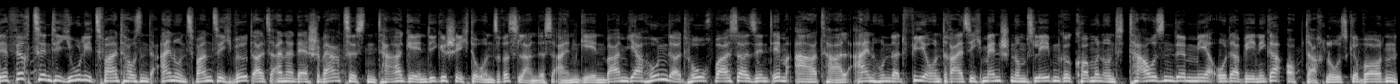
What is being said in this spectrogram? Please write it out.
Der 14. Juli 2021 wird als einer der schwärzesten Tage in die Geschichte unseres Landes eingehen. Beim Jahrhundert-Hochwasser sind im Ahrtal 134 Menschen ums Leben gekommen und Tausende mehr oder weniger obdachlos geworden.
